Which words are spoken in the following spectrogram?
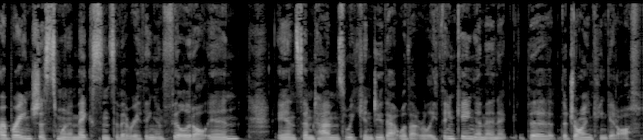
our brains just want to make sense of everything and fill it all in and sometimes we can do that without really thinking and then it, the the drawing can get off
